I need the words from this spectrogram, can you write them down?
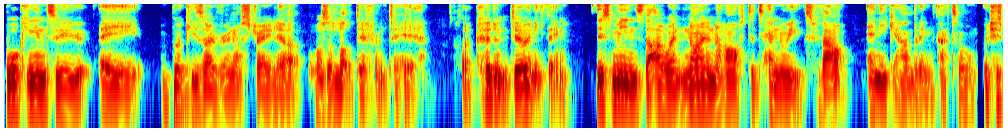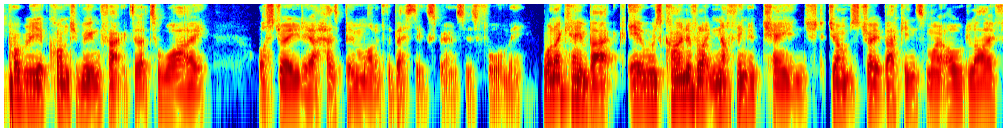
walking into a bookies over in Australia was a lot different to here. So I couldn't do anything. This means that I went nine and a half to 10 weeks without any gambling at all, which is probably a contributing factor to why Australia has been one of the best experiences for me. When I came back, it was kind of like nothing had changed. Jumped straight back into my old life,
